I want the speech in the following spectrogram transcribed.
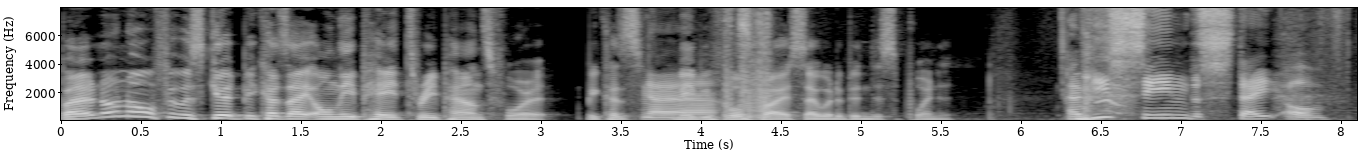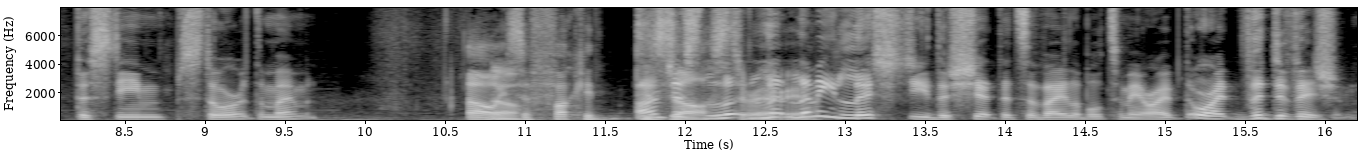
But I don't know if it was good because I only paid three pounds for it. Because Yeah. maybe full price, I would have been disappointed. Have you seen the state of the Steam store at the moment? oh, no. it's a fucking I'm disaster. just le- le- area. let me list you the shit that's available to me. All right, all right. The Division.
